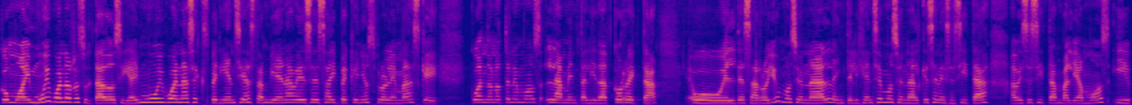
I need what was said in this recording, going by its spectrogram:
como hay muy buenos resultados y hay muy buenas experiencias, también a veces hay pequeños problemas que cuando no tenemos la mentalidad correcta o el desarrollo emocional, la inteligencia emocional que se necesita, a veces sí tambaleamos y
